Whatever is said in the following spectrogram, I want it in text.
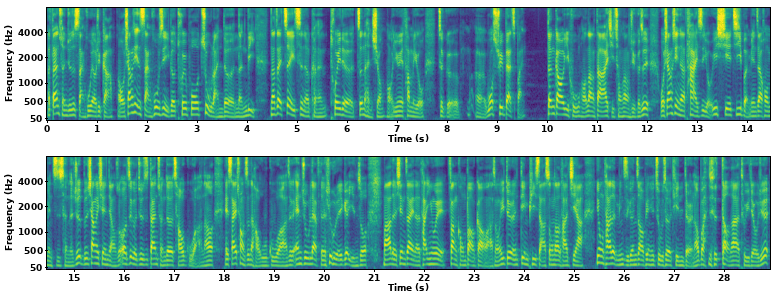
呃，单纯就是散户要去嘎。我相信散户是一个推波助澜的能力。那在这一次呢，可能推的真的很凶哦，因为他们有这个呃 Wall Street Bets 版。登高一呼，好让大家一起冲上去。可是我相信呢，它还是有一些基本面在后面支撑的，就是不是像一些人讲说，哦，这个就是单纯的炒股啊。然后，哎，塞创真的好无辜啊。这个 Andrew Left 录了一个影说，妈的，现在呢，他因为放空报告啊，什么一堆人订披萨送到他家，用他的名字跟照片去注册 Tinder，然后不然就是盗他的 Twitter。我觉得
